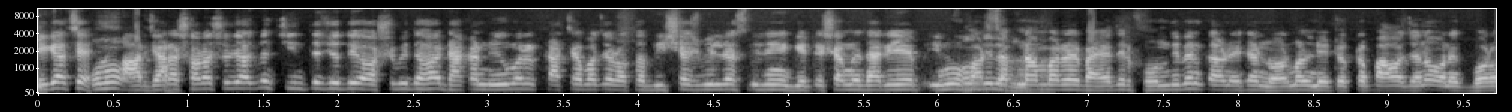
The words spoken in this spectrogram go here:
ঠিক আছে? আর যারা সরাসরি আসবেন চিনতে যদি অসুবিধা হয় ঢাকা নিউ মার্কেট কাঁচা বাজার অথবা বিশ্বাস বিল্ডার্স বিল্ডিং এর গেটের সামনে দাঁড়িয়ে ইমো হোয়াটসঅ্যাপ নাম্বারে ভাইয়াদের ফোন দিবেন কারণ এটা নর্মাল নেটওয়ার্কটা পাওয়া যায় না অনেক বড়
